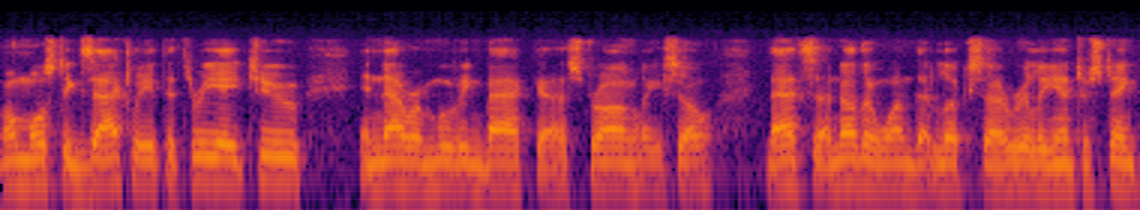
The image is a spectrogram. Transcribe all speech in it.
almost exactly at the 382, and now we're moving back uh, strongly. So that's another one that looks uh, really interesting.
